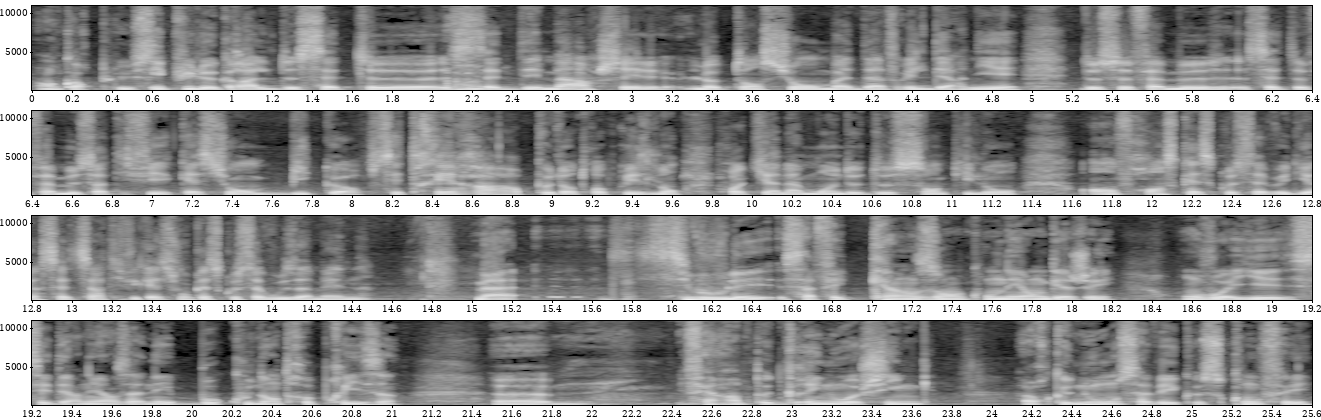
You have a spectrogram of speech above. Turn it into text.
encore plus. Et puis le Graal de cette, euh, cette démarche, c'est l'obtention au mois d'avril dernier de ce fameux, cette fameuse certification B Corp. C'est très rare, peu d'entreprises l'ont. Je crois qu'il y en a moins de 200 qui l'ont en France. Qu'est-ce que ça veut dire cette certification? Qu'est-ce que ça vous amène? Bah, si vous voulez, ça fait 15 ans qu'on est engagé. On voyait ces dernières années beaucoup d'entreprises euh, faire un peu de greenwashing. Alors que nous, on savait que ce qu'on fait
